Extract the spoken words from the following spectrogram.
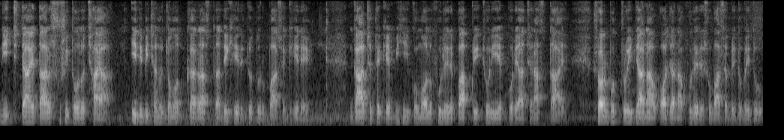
নিচটায় তার সুশীতল ছায়া ঈদ বিছানো চমৎকার রাস্তা দিঘির চতুর্পাশ ঘিরে। গাছ থেকে মিহি কোমল ফুলের পাপড়ি ছড়িয়ে পড়ে আছে রাস্তায়। সর্বত্রই জানা অজানা ফুলের সুবাস মৃদু মৃদু।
